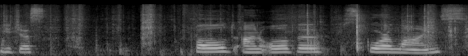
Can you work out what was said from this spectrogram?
You just fold on all the score lines.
